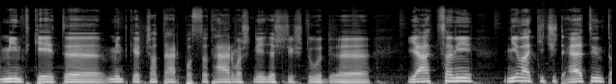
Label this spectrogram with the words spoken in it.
mindkét, mindkét csatárposztot 3-as, 4-es is tud játszani. Nyilván kicsit eltűnt,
